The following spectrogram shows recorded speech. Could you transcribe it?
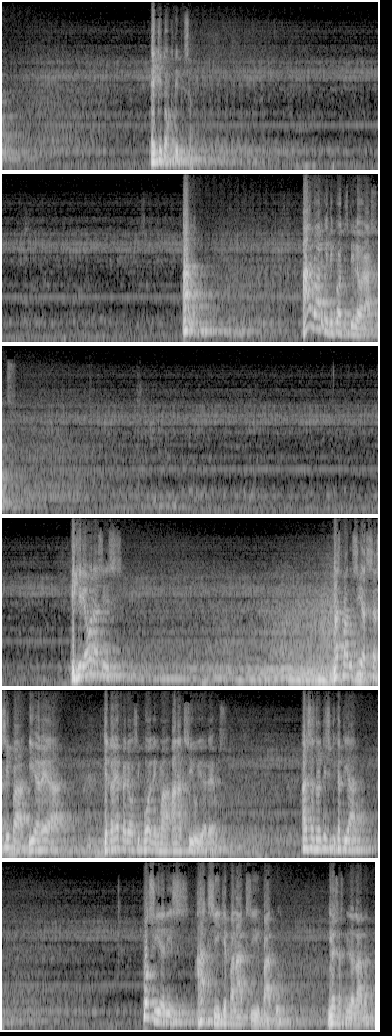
Εκεί τον χτύπησαν άλλο αρνητικό της τηλεοράσης Η τηλεόραση μας παρουσίασε σας είπα ιερέα και τον έφερε ως υπόδειγμα αναξίου ιερέως. Αν σας ρωτήσω και κάτι άλλο. Πόσοι ιερείς άξιοι και πανάξιοι υπάρχουν; Μέσα στην Ελλάδα.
